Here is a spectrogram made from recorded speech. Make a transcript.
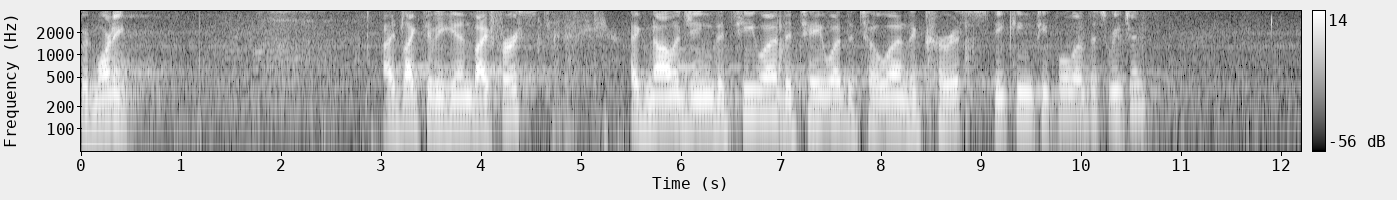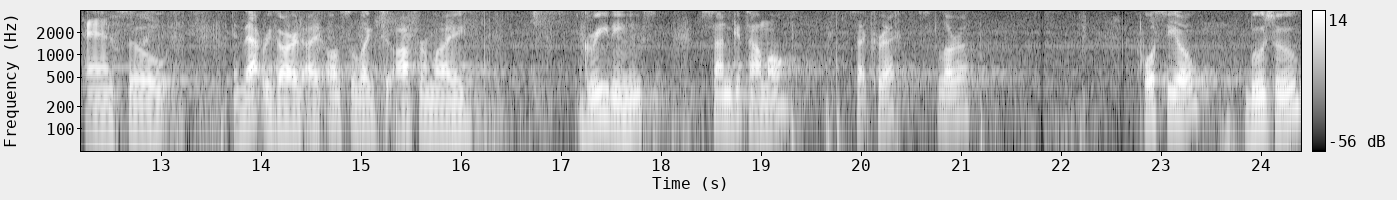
Good morning. I'd like to begin by first acknowledging the Tiwa, the Tewa, the Towa, and the Keres speaking people of this region. And so, in that regard, I'd also like to offer my greetings, Sangitamo, Is that correct, Laura? Osio, Buzu,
